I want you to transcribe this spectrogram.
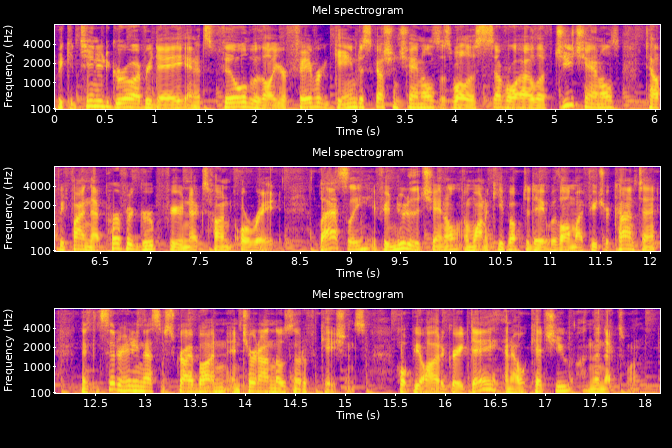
We continue to grow every day and it's filled with all your favorite game discussion channels as well as several LFG channels to help you find that perfect group for your next hunt or raid. Lastly, if you're new to the channel and want to keep up to date with all my future content, then consider hitting that subscribe button and turn on those notifications. Hope you all had a great day and I will catch you on the next one.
